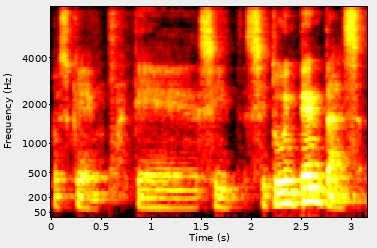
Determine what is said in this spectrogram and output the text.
Pues que, si, tú intentas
